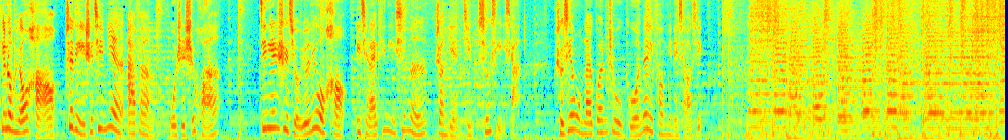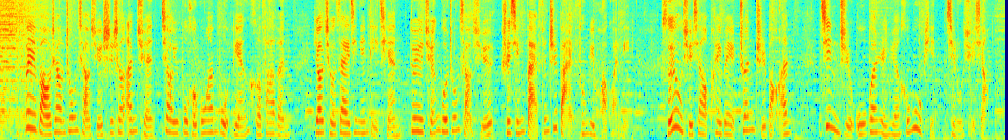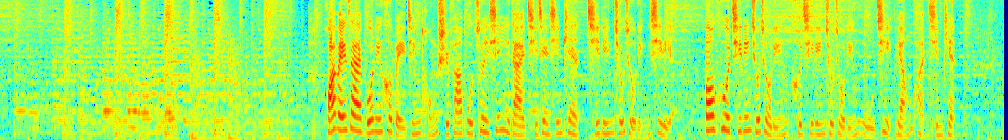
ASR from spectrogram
听众朋友好，这里是界面 FM，我是施华。今天是九月六号，一起来听听新闻，让眼睛休息一下。首先，我们来关注国内方面的消息。为保障中小学师生安全，教育部和公安部联合发文，要求在今年底前对全国中小学实行百分之百封闭化管理，所有学校配备专职保安。禁止无关人员和物品进入学校。华为在柏林和北京同时发布最新一代旗舰芯片麒麟九九零系列，包括麒麟九九零和麒麟九九零五 G 两款芯片。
